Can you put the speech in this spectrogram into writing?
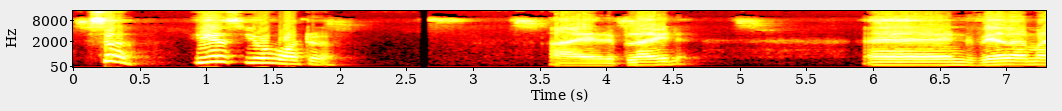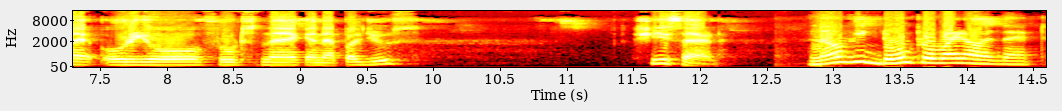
Sir, here's your water. I replied, And where are my Oreo, fruit snack and apple juice? She said, Now we don't provide all that.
